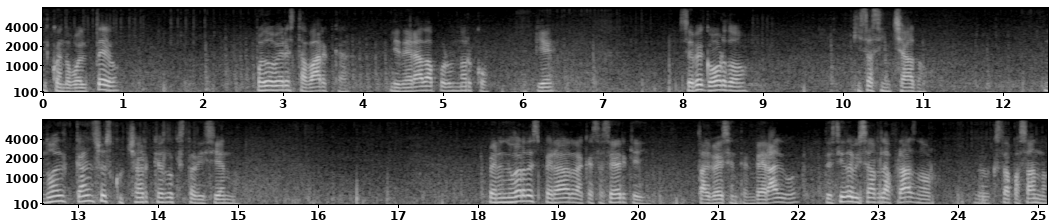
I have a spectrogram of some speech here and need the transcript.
Y cuando volteo, puedo ver esta barca liderada por un orco de pie. Se ve gordo, quizás hinchado. No alcanzo a escuchar qué es lo que está diciendo. Pero en lugar de esperar a que se acerque y tal vez entender algo, decide avisarle a Frasnor de lo que está pasando.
